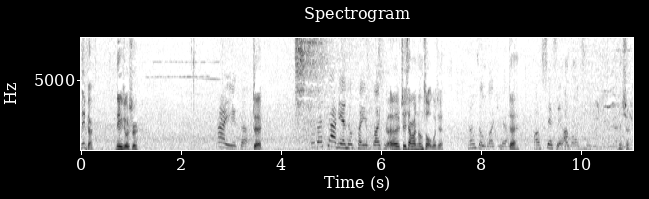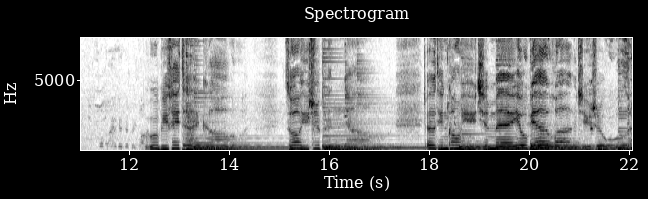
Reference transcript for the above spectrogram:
那边，那个就是那一个。对。走到下面都可以过去。呃，这下面能走过去。能走过去。对。好，谢谢啊。没事。不必飞太高，做一只笨鸟。这天空一切没有变化，其实无聊。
